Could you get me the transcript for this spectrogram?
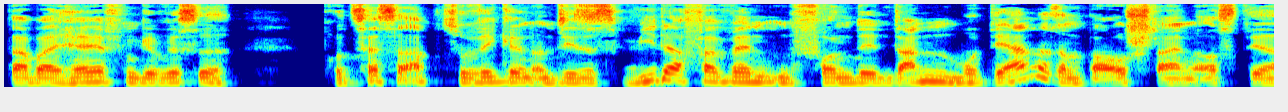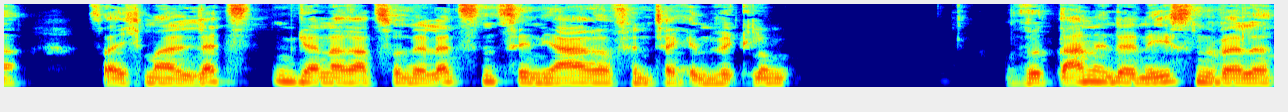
dabei helfen, gewisse Prozesse abzuwickeln und dieses Wiederverwenden von den dann moderneren Bausteinen aus der, sage ich mal, letzten Generation, der letzten zehn Jahre Fintech-Entwicklung wird dann in der nächsten Welle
